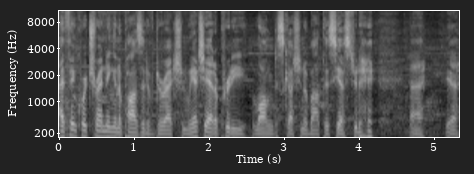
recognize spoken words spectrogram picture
I think we're trending in a positive direction. We actually had a pretty long discussion about this yesterday. Uh, yeah.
